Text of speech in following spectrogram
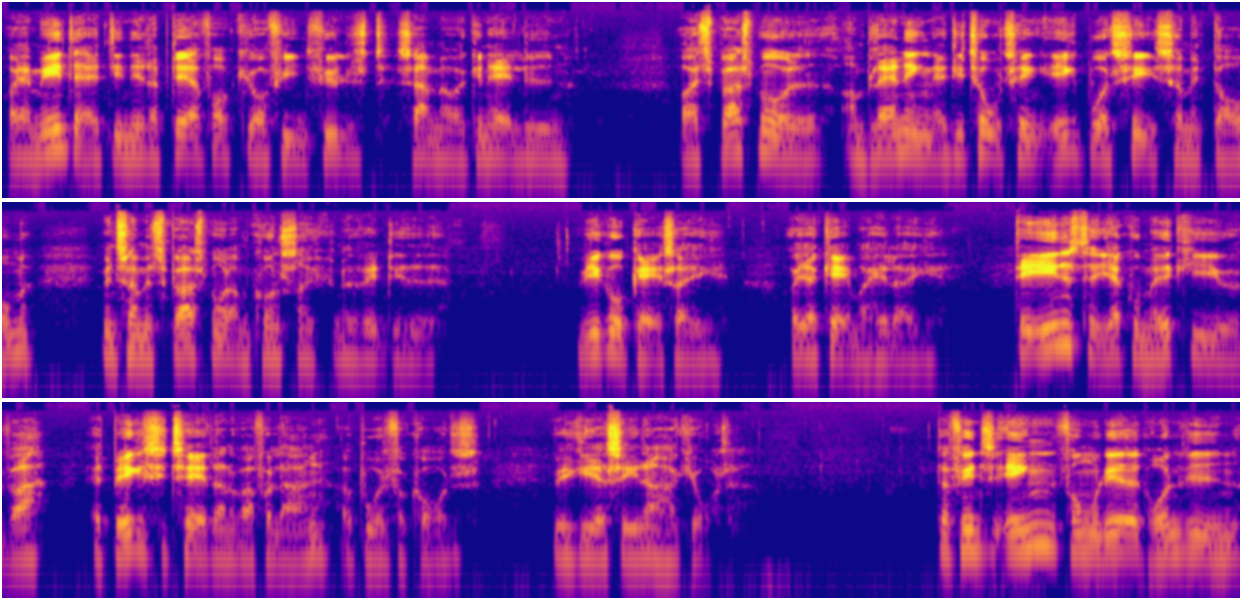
og jeg mente, at de netop derfor gjorde fint fyldest sammen med originallyden, og at spørgsmålet om blandingen af de to ting ikke burde ses som et dogme, men som et spørgsmål om kunstnerisk nødvendighed. Viggo gav sig ikke, og jeg gav mig heller ikke. Det eneste, jeg kunne medgive, var, at begge citaterne var for lange og burde forkortes, hvilket jeg senere har gjort. Der findes ingen formuleret grundviden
